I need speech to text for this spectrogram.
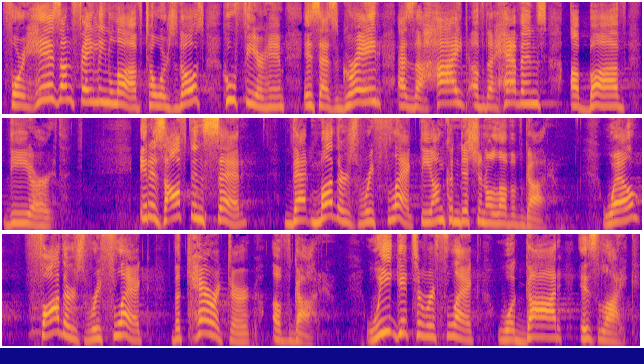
For his unfailing love towards those who fear him is as great as the height of the heavens above the earth. It is often said that mothers reflect the unconditional love of God. Well, fathers reflect the character of God. We get to reflect what God is like.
